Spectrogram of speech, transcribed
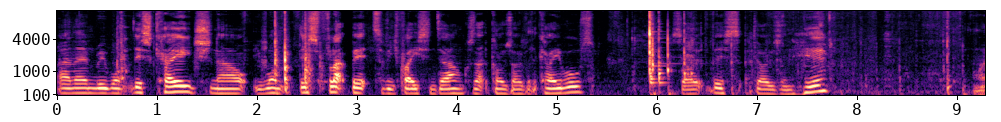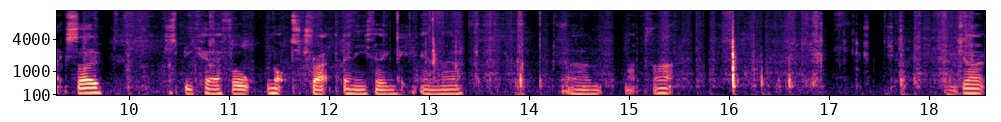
And then we want this cage. Now you want this flat bit to be facing down because that goes over the cables. So this goes in here, like so. Just be careful not to trap anything in there um, like that. There we go.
